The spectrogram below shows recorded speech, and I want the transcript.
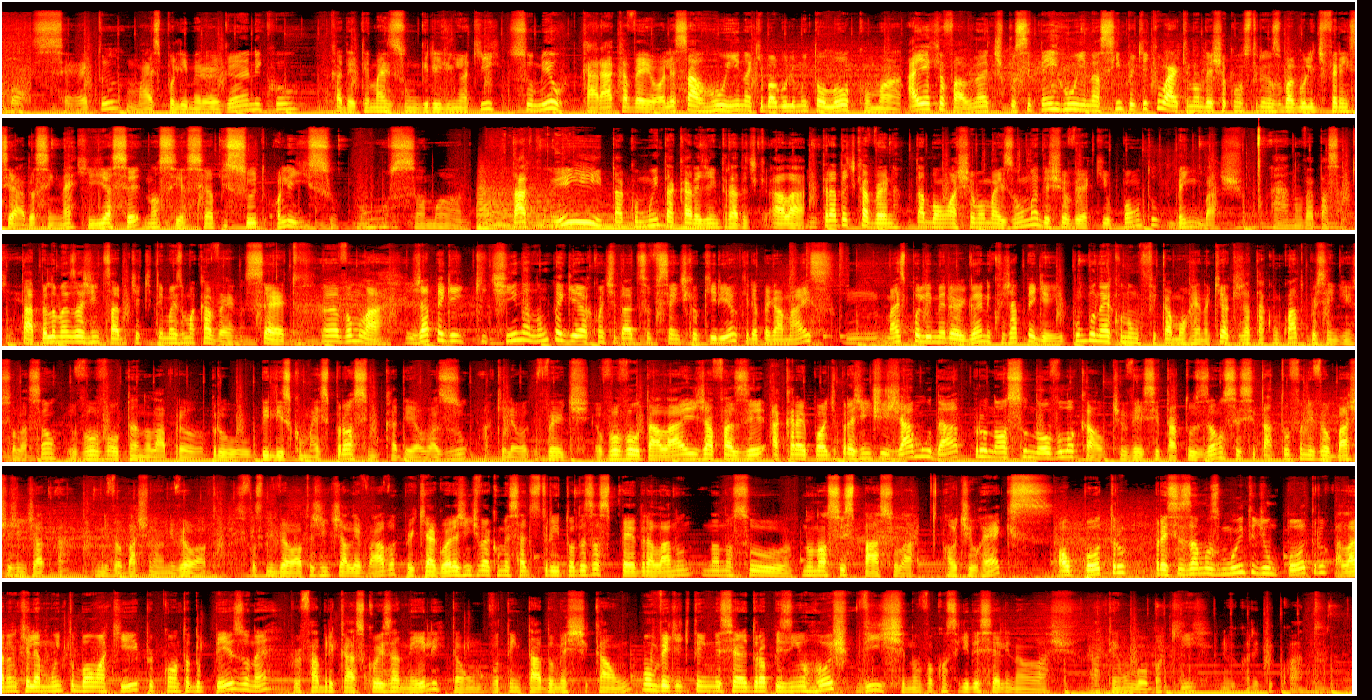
Bom, certo. Mais polímero orgânico. Cadê? Tem mais um grilinho aqui? Sumiu? Caraca, velho, olha essa ruína, que bagulho muito louco, mano. Aí é que eu falo, né? Tipo, se tem ruína assim, por que, que o Ark não deixa construir uns bagulho diferenciado assim, né? Que ia ser... Nossa, ia ser absurdo. Olha isso. Nossa, mano. Tá com... Ih, tá com muita cara de entrada de... Ah lá, entrada de caverna. Tá bom, achamos mais uma. Deixa eu ver aqui o ponto bem embaixo. Ah, não vai passar aqui. Tá, pelo menos a gente sabe que aqui tem mais uma caverna. Certo. Uh, vamos lá. Já peguei quitina, não peguei a quantidade suficiente que eu queria. Eu queria pegar mais. Hum, mais polímero orgânico já peguei. Pro boneco não ficar morrendo aqui, ó, que já tá com 4% de insolação, eu vou voltando lá pro, pro belisco mais próximo. Cadê? É o azul? Aquele é o verde. Eu vou voltar lá e já fazer a Crypod pra gente já mudar pro nosso novo local. Deixa eu ver esse tatuzão. Se esse tatu for nível baixo, a gente já... Ah, nível baixo não, nível alto. Se fosse nível alto, a gente já levava, porque agora a gente vai começar a destruir todas as pedras lá no, no nosso, no nosso espaço lá. Ó o tio Rex, ó o Potro. Precisamos muito de um potro. Falaram que ele é muito bom aqui por conta do peso, né? Por fabricar as coisas nele. Então vou tentar domesticar um. Vamos ver o que, que tem nesse airdropzinho roxo. Vixe, não vou conseguir descer ali não, eu acho. Ah, tem um lobo aqui. Nível 44.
